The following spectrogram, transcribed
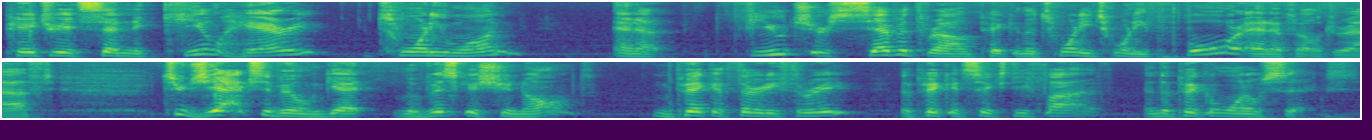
Patriots send N'Keal Harry, 21, and a future seventh round pick in the 2024 NFL draft to Jacksonville and get Laviska Shenault, the pick at 33, the pick at 65, and the pick at 106.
